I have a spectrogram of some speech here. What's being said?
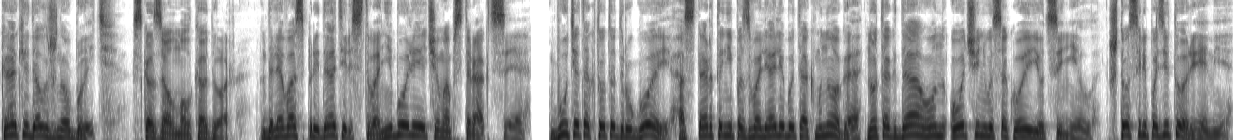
«Как и должно быть», — сказал Малкадор. Для вас предательство не более чем абстракция. Будь это кто-то другой, Астарты не позволяли бы так много, но тогда он очень высоко ее ценил. Что с репозиториями?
